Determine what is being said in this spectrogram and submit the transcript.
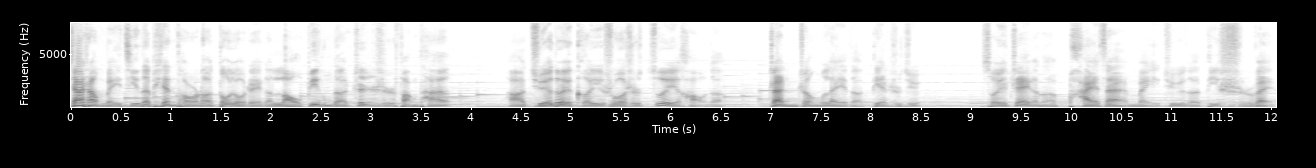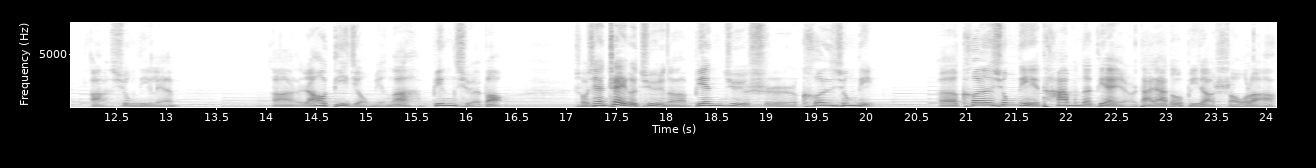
加上每集的片头呢都有这个老兵的真实访谈，啊，绝对可以说是最好的战争类的电视剧，所以这个呢排在美剧的第十位啊，兄弟连，啊，然后第九名啊，冰雪暴。首先这个剧呢编剧是科恩兄弟。呃，科恩兄弟他们的电影大家都比较熟了啊，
